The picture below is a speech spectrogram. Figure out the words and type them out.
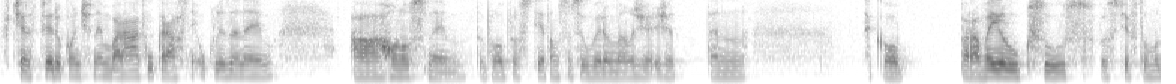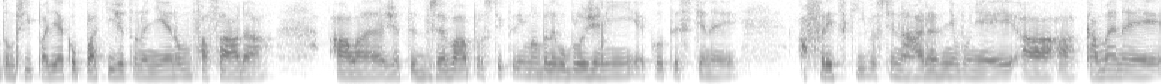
v čerstvě dokončeném baráku, krásně uklizeným a honosným. To bylo prostě, tam jsem si uvědomil, že, že ten jako pravý luxus prostě v tomto případě jako platí, že to není jenom fasáda, ale že ty dřeva, prostě, kterými byly obložený jako ty stěny, africký, prostě nádherně voněj a, a kameny,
